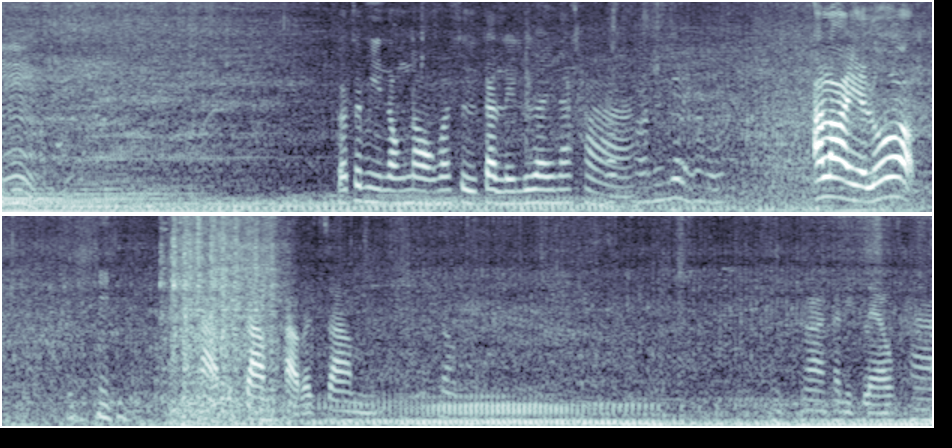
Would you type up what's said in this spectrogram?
อืมก็จะมีน้องๆมาซื้อกันเรื่อยๆ นะคะ มาเรื่อยๆครับผมอร่อยเหรอะลูก ขาประจำขาประจำมากันอีกแล้วค่ะ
